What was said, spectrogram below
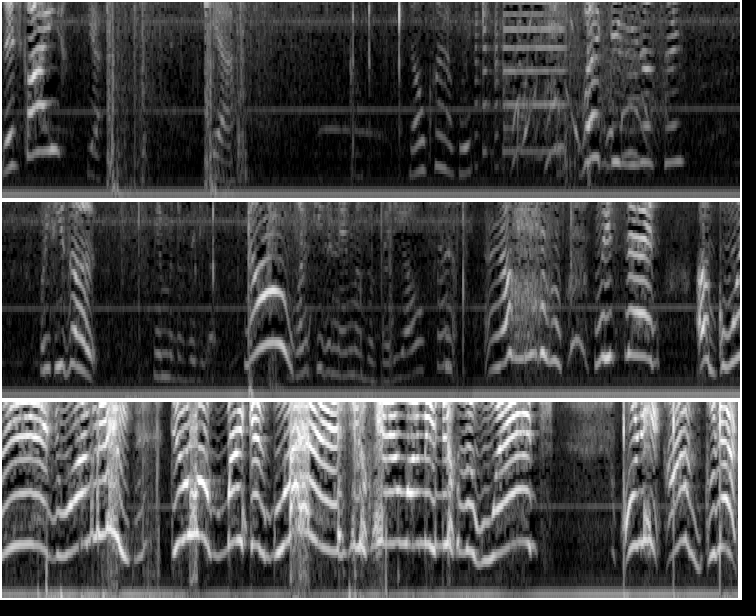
This guy? Yeah. Yeah. No kind of glitch. What did you just say? Wait, he's a name of the video. No! Want to see the name of the video first? No! We said a glitch! Let me do a freaking glitch! You can't let me do the glitch! Only I'm good at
